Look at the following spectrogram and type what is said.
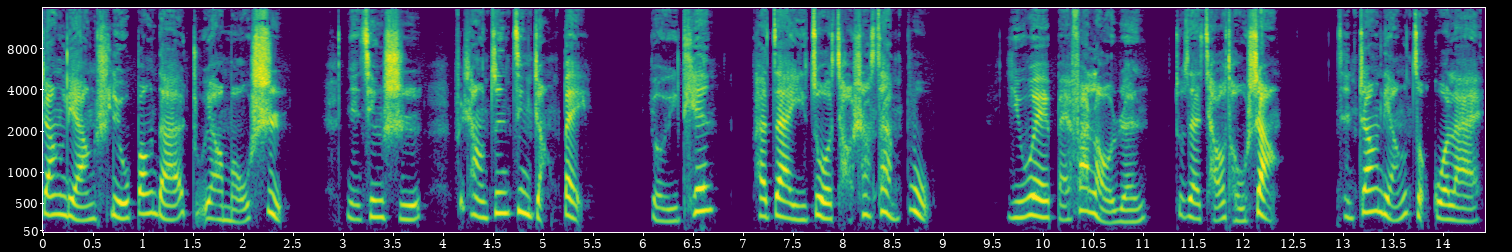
张良是刘邦的主要谋士，年轻时非常尊敬长辈。有一天，他在一座桥上散步，一位白发老人坐在桥头上，见张良走过来，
